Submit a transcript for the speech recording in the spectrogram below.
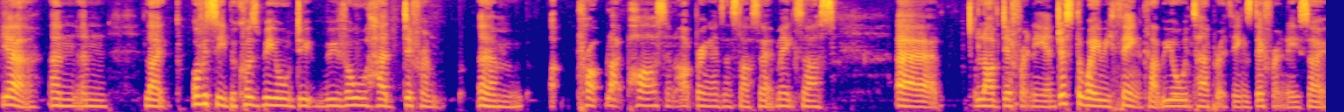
yeah and and like obviously because we all do we've all had different um pro- like past and upbringings and stuff so it makes us uh love differently and just the way we think like we all interpret things differently so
